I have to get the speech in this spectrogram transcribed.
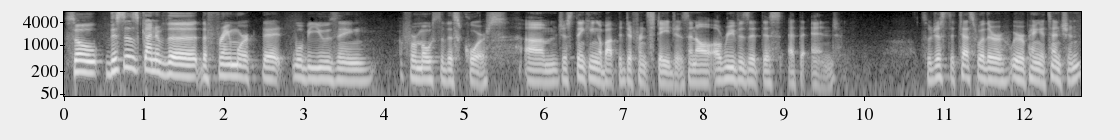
So this is kind of the, the framework that we'll be using for most of this course, um, just thinking about the different stages, and I'll, I'll revisit this at the end. So just to test whether we were paying attention,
